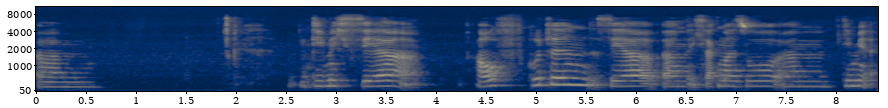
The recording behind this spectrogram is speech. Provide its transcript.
ähm, die mich sehr aufrütteln, sehr, ähm, ich sag mal so, ähm, die mir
